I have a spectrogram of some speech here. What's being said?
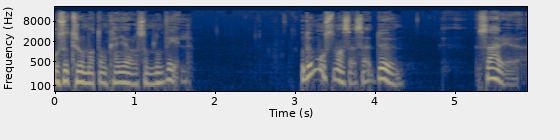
Och så tror de att de kan göra som de vill. Och då måste man säga så här, du, så här är det.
